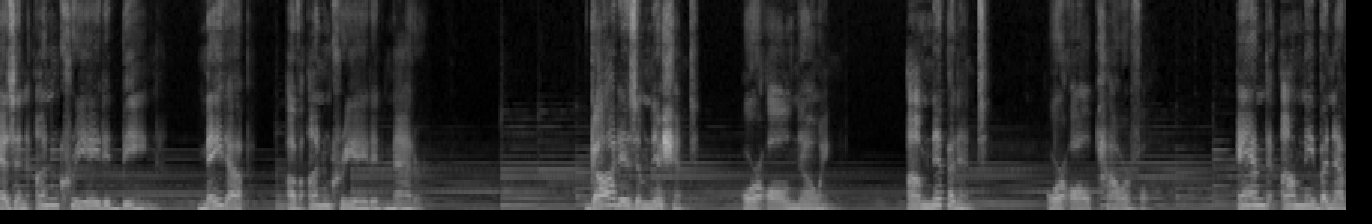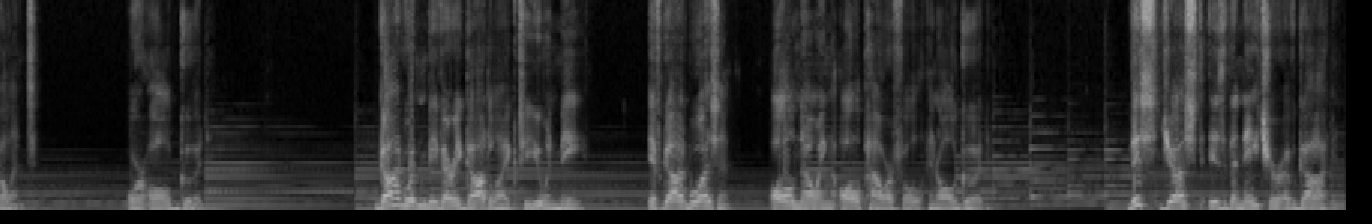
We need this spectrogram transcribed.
as an uncreated being made up of uncreated matter. God is omniscient or all knowing, omnipotent or all powerful, and omnibenevolent or all good. God wouldn't be very godlike to you and me if God wasn't all knowing, all powerful, and all good. This just is the nature of God.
